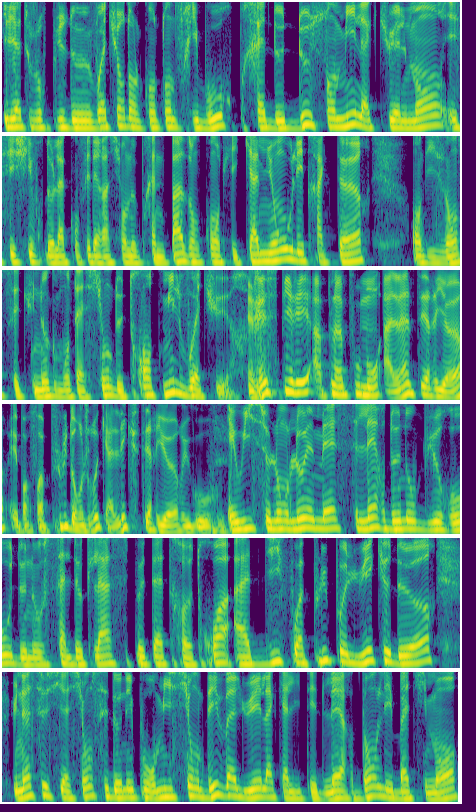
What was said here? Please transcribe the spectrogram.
Il y a toujours plus de voitures dans le canton de Fribourg, près de 200 000 actuellement, et ces chiffres de la Confédération ne prennent pas en compte les camions ou les tracteurs. En 10 ans, c'est une augmentation de 30 000 voitures. Respirer à plein poumon à l'intérieur est parfois plus dangereux qu'à l'extérieur, Hugo. Et oui, selon l'OMS, l'air de nos bureaux, de nos salles de classe peut être 3 à 10 fois plus pollué que dehors. Une association s'est donnée pour mission d'évaluer la qualité de l'air dans les bâtiments.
